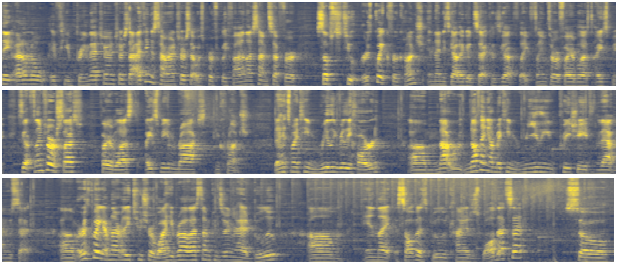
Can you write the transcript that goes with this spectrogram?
think I don't know if you bring that Tyranitar. I think his Tyranitar set was perfectly fine last time, except for substitute Earthquake for Crunch, and then he's got a good set because he's got like Flamethrower, Fire Blast, Ice Beam. He's got Flamethrower slash Fire Blast, Ice Beam, Rocks, and Crunch. That hits my team really, really hard. Um, not nothing on my team really appreciates that move set. Um, Earthquake, I'm not really too sure why he brought last time, considering I had Bulu. Um, and like Assault Vest Bulu kind of just walled that set. So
